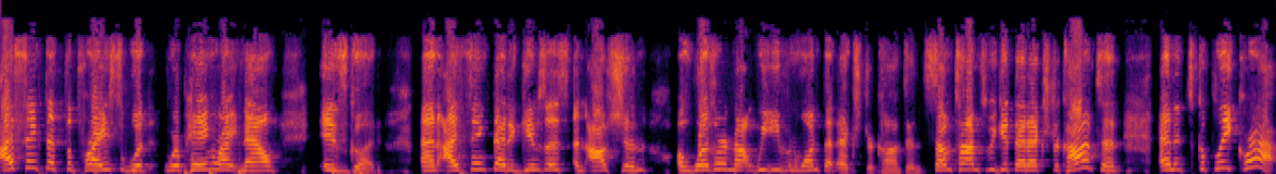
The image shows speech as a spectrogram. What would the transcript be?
I think that the price what we're paying right now is good. And I think that it gives us an option of whether or not we even want that extra content. Sometimes we get that extra content and it's complete crap.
